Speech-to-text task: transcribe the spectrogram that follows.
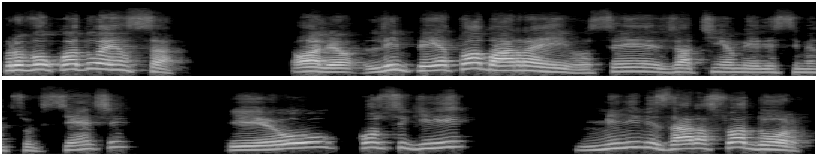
provocou a doença. Olha, limpei a tua barra aí, você já tinha merecimento suficiente e eu consegui minimizar a sua dor.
